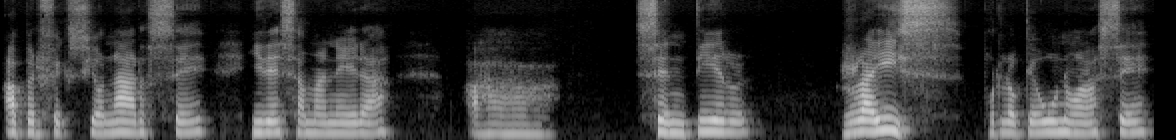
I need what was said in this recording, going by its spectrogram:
a perfeccionarse y de esa manera a sentir raíz por lo que uno hace,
